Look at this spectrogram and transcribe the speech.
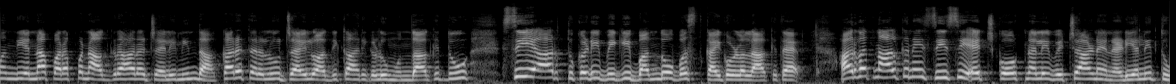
ಮಂದಿಯನ್ನ ಪರಪ್ಪನ ಅಗ್ರಹಾರ ಜೈಲಿನಿಂದ ಕರೆತರಲು ಜೈಲು ಅಧಿಕಾರಿಗಳು ಮುಂದಾಗಿದ್ದು ಸಿಆರ್ ತುಕಡಿ ಬಿಗಿ ಬಂದೋಬಸ್ತ್ ಕೈಗೊಳ್ಳಲಾಗಿದೆ. ಅರವತ್ನಾಲ್ಕನೇ ಸಿಸಿಎಚ್ ಕೋರ್ಟ್ನಲ್ಲಿ ವಿಚಾರಣೆ ನಡೆಯಲಿದ್ದು,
